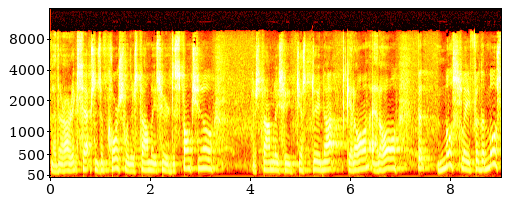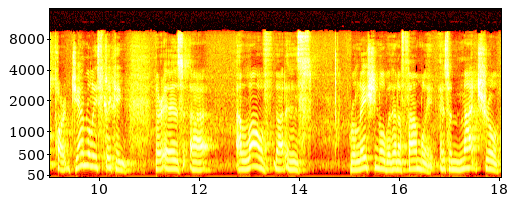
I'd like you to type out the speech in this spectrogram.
Now, there are exceptions, of course, where there's families who are dysfunctional, there's families who just do not get on at all. But mostly, for the most part, generally speaking, there is a, love that is relational within a family. It's a natural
